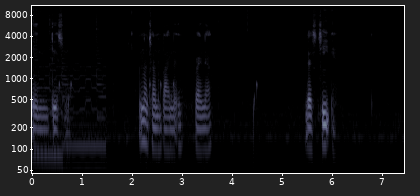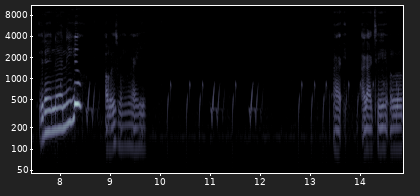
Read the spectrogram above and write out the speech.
in this one. I'm not trying to buy nothing right now. That's cheating. It ain't nothing in here. Oh, it's one right here. Alright, I got 10. Uh,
